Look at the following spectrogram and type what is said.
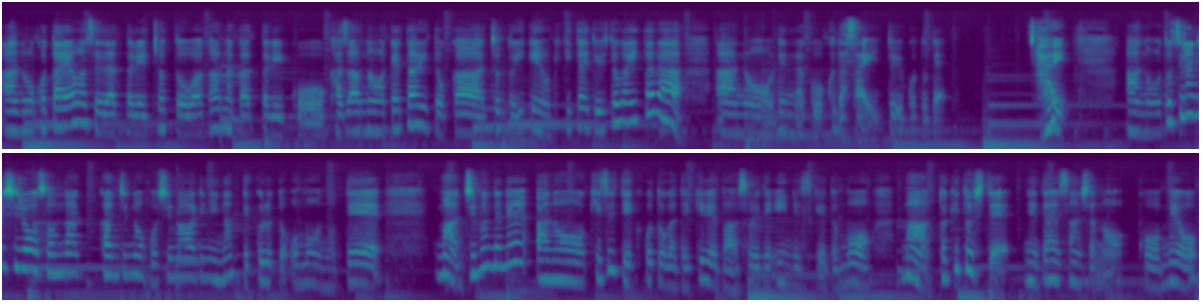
あの、答え合わせだったり、ちょっとわかんなかったり、こう、風穴を開けたいとか、ちょっと意見を聞きたいという人がいたら、あの、連絡をくださいということで。はい。あのどちらにしろそんな感じの星回りになってくると思うのでまあ自分でねあの気づいていくことができればそれでいいんですけれどもまあ時として、ね、第三者のこう目を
